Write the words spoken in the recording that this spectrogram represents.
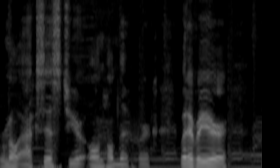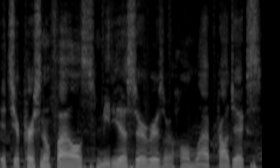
remote access to your own home network. Whatever your it's your personal files, media servers, or home lab projects.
